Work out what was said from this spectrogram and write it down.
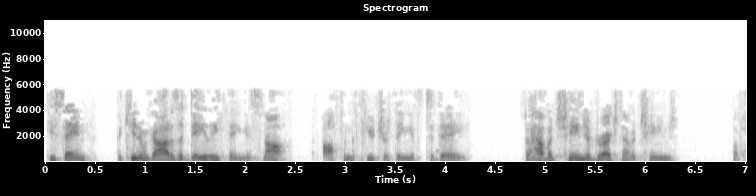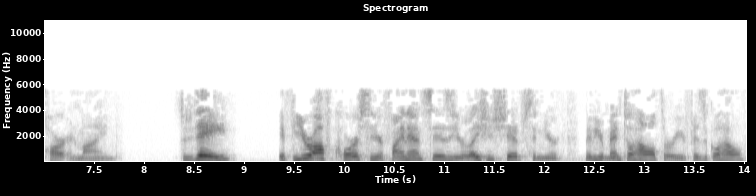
He's saying the kingdom of God is a daily thing. It's not off in the future thing, it's today. So have a change of direction, have a change of heart and mind. So today, if you're off course in your finances your relationships and your maybe your mental health or your physical health,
